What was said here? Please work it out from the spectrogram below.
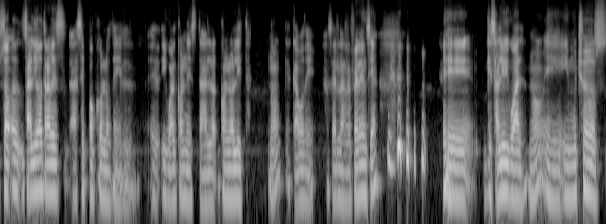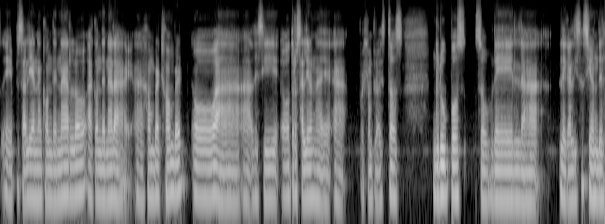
so- salió otra vez hace poco lo del, eh, igual con esta, lo- con Lolita, ¿no? Que acabo de, hacer la referencia, eh, que salió igual, ¿no? Eh, y muchos eh, pues, salían a condenarlo, a condenar a, a Humbert Humbert, o a, a decir, otros salieron a, a, por ejemplo, estos grupos sobre la legalización del,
